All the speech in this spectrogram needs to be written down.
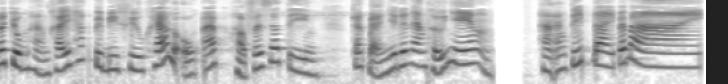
Nói chung Hằng thấy HBBQ khá là ổn áp, hợp với giá tiền. Các bạn nhớ đến ăn thử nha. Hằng ăn tiếp đây, bye bye.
